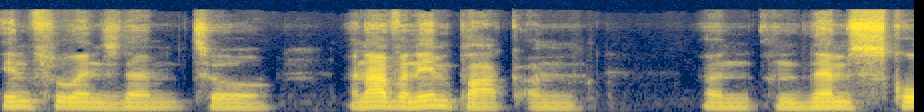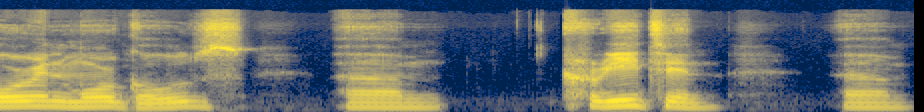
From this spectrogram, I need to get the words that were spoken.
influence them to and have an impact on, on on them scoring more goals um, creating um,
